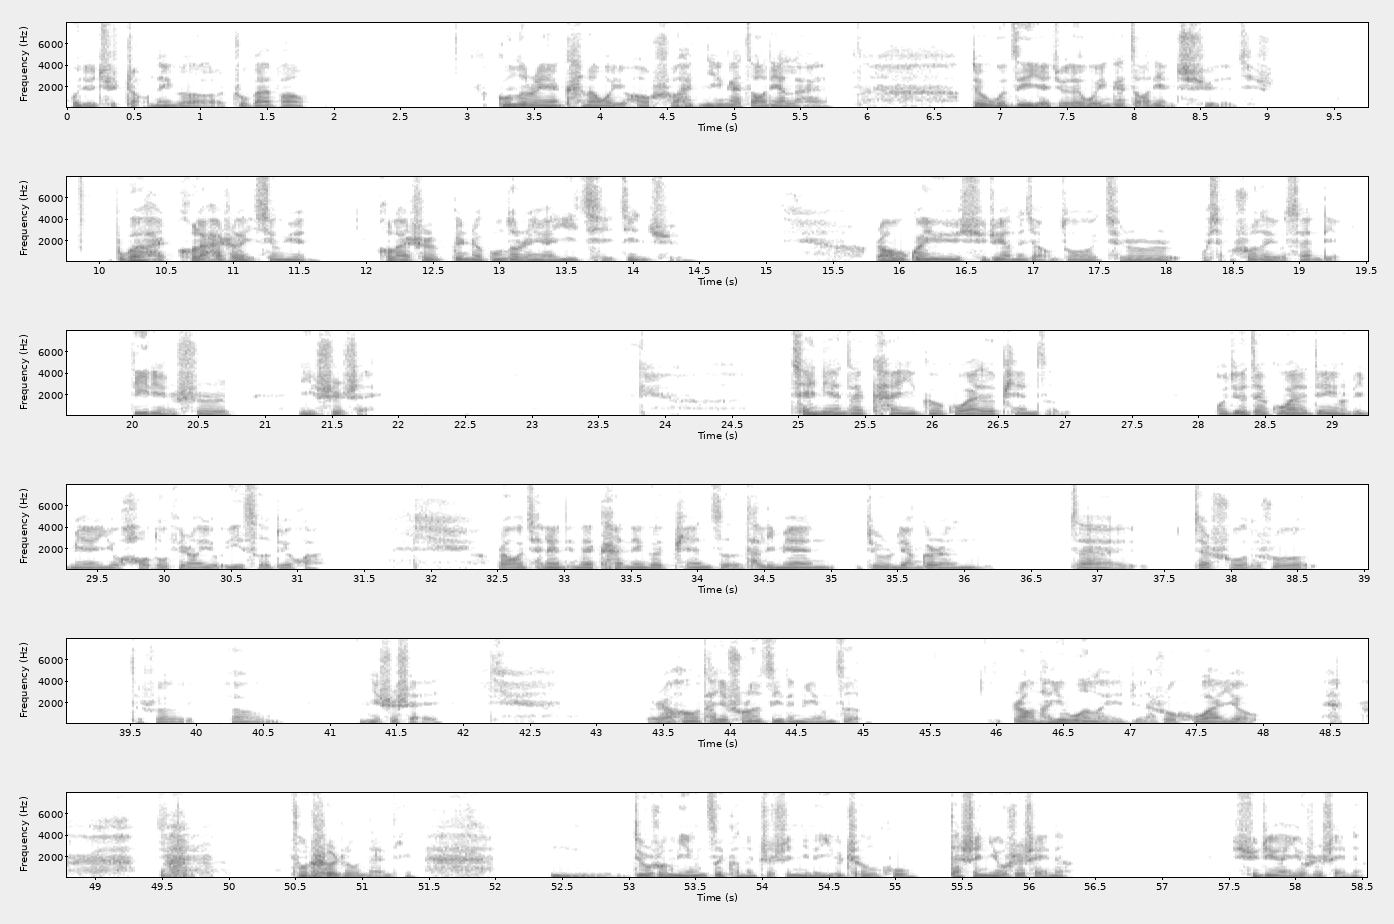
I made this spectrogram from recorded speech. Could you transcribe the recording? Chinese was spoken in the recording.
我就去找那个主办方。工作人员看到我以后说：“你应该早点来。”对我自己也觉得我应该早点去的，其实。不过还后来还是很幸运，后来是跟着工作人员一起进去。然后关于许志远的讲座，其实我想说的有三点。第一点是你是谁？前几天在看一个国外的片子，我觉得在国外的电影里面有好多非常有意思的对话。然后前两天在看那个片子，它里面就是两个人在在说，他说。他说：“嗯，你是谁？”然后他就说了自己的名字，然后他又问了一句：“他说 Who are you？” 怎么说这么难听？嗯，就是说名字可能只是你的一个称呼，但是你又是谁呢？徐志远又是谁呢？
